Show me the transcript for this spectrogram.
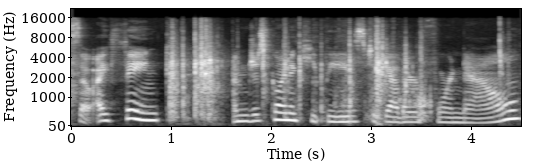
So I think I'm just going to keep these together for now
